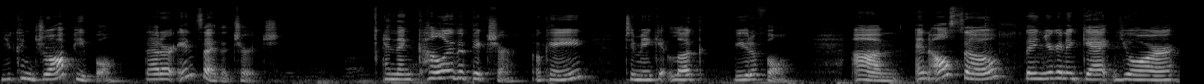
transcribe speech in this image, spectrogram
you can draw people that are inside the church. And then color the picture, okay? To make it look beautiful. Um, and also, then you're gonna get your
